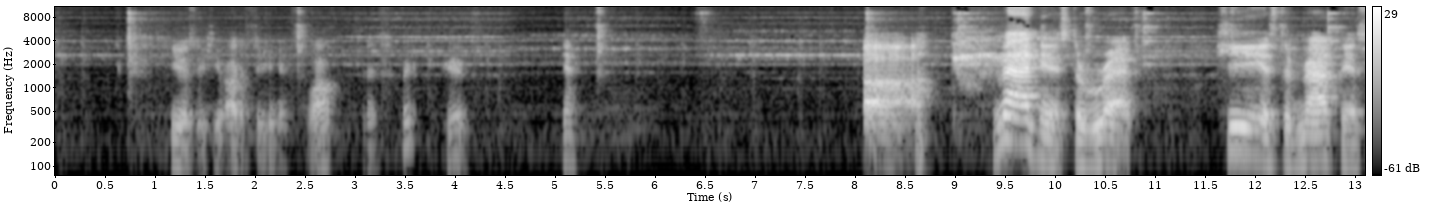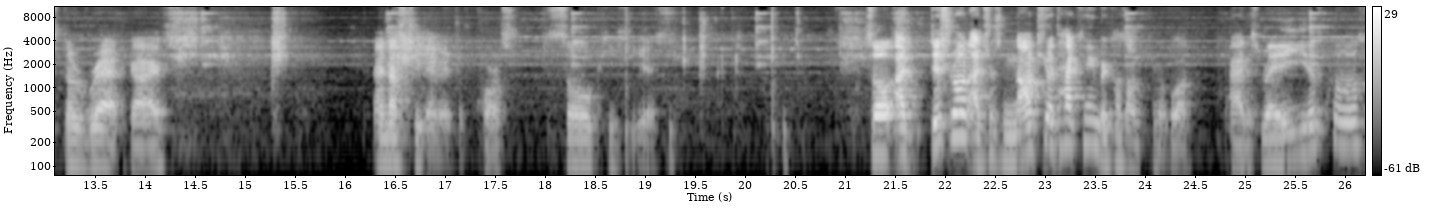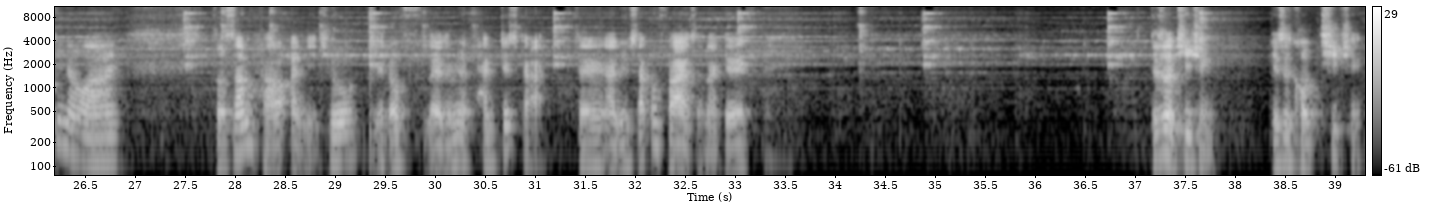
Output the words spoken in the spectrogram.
Here's the other two units. Wow, that's pretty good. Yeah. Ah, Magnus the Red. He is the Magnus the Red, guys. And that's 2 damage, of course. So PC is. So at this round, I choose not to attack him because I'm of Blood. I just raid, of course, you know why. So somehow I need to get off, let him attack this guy. Then I do sacrifice and I give. This is a teaching. This is called teaching.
